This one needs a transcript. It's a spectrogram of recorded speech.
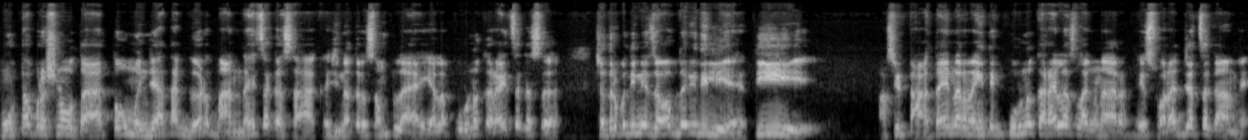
मोठा प्रश्न होता तो म्हणजे आता गड बांधायचा कसा? खजिना तर संपलाय याला पूर्ण करायचं कसं? छत्रपतीने जबाबदारी दिली आहे ती अशी टाळता येणार नाही ते पूर्ण करायलाच लागणार. हे स्वराज्याचं काम आहे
